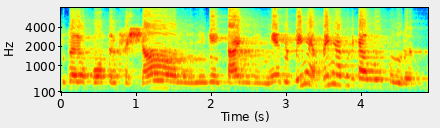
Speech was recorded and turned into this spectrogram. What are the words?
os aeroportos estavam fechando, ninguém sai, ninguém entra, bem, bem nessa daquela loucura.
